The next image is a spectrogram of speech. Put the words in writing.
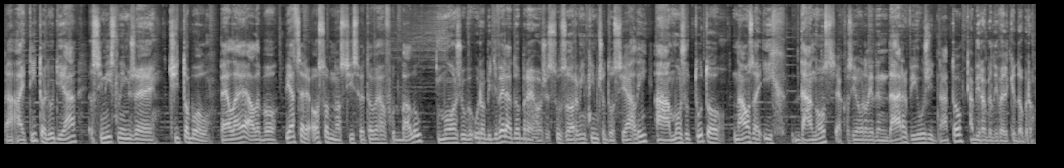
a aj títo ľudia si myslím, že či to bol Pele alebo viaceré osobnosti svetového futbalu, môžu urobiť veľa dobrého, že sú vzormi tým, čo dosiahli a môžu túto naozaj ich danosť, ako si hovoril, jeden dar, využiť na to, aby robili veľké dobro.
